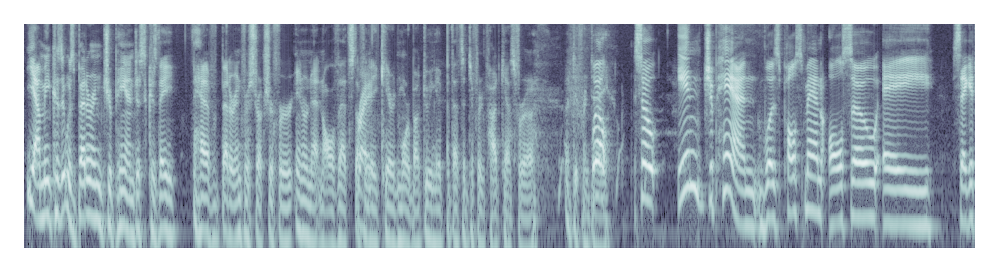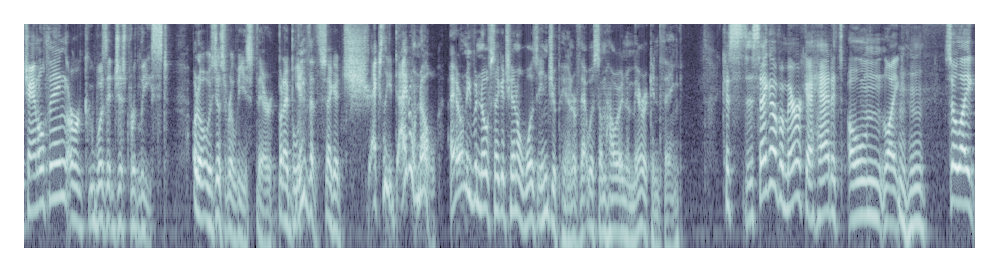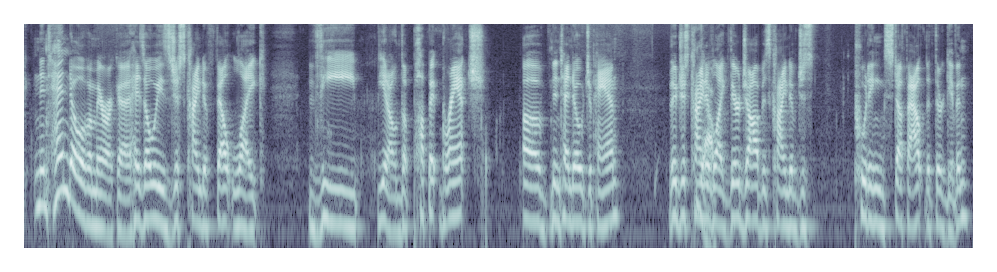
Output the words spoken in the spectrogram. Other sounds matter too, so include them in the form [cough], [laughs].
yeah, I mean, because it was better in Japan, just because they have better infrastructure for internet and all of that stuff, Right. and they cared more about doing it. But that's a different podcast for a, a different day. Well, so in Japan, was Pulseman also a Sega Channel thing, or was it just released? oh no, it was just released there. But I believe that Sega ch- actually, I don't know. I don't even know if Sega Channel was in Japan or if that was somehow an American thing. because Sega of America had its own like mm-hmm. so like Nintendo of America has always just kind of felt like the you know the puppet branch of Nintendo of Japan. They're just kind of like their job is kind of just putting stuff out that they're given.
